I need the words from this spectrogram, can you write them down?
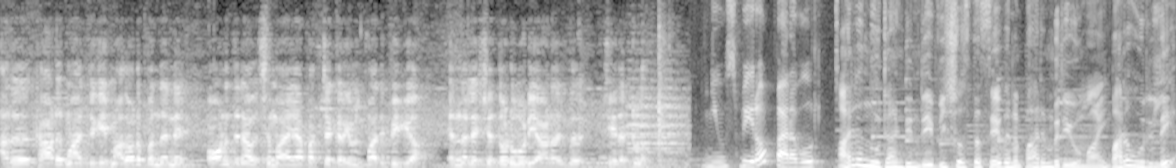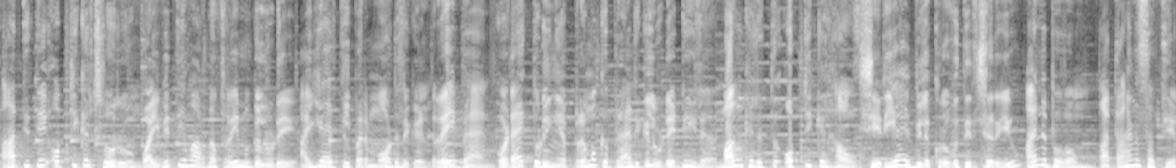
അത് കാട് മാറ്റുകയും അതോടൊപ്പം തന്നെ ഓണത്തിന് ആവശ്യമായ പച്ചക്കറി ഉൽപ്പാദിപ്പിക്കുക എന്ന ലക്ഷ്യത്തോടു കൂടിയാണ് ഇത് ചെയ്തിട്ടുള്ളത്. ന്യൂസ് ബ്യൂറോ പറവൂർ. അരനൂറ്റാണ്ടിന്റെ വിശ്വസ്ത സേവന പാരമ്പര്യവുമായി പറവൂരിലെ ആദ്യത്തെ ഒപ്റ്റിക്കൽ ഷോറൂം വൈവിധ്യമാർന്ന ഫ്രെയിമുകളുടെ അയ്യായിരത്തിൽ പരം മോഡലുകൾ റേ ബാൻ കൊഡാക് തുടങ്ങിയ പ്രമുഖ ബ്രാൻഡുകളുടെ ഡീലർ മംഗലത്ത് ഒപ്റ്റിക്കൽ ഹൗസ്. ശരിയായ വിലക്കുറവ് തിരിച്ചറിയൂ അനുഭവം. അതാണ് സത്യം.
